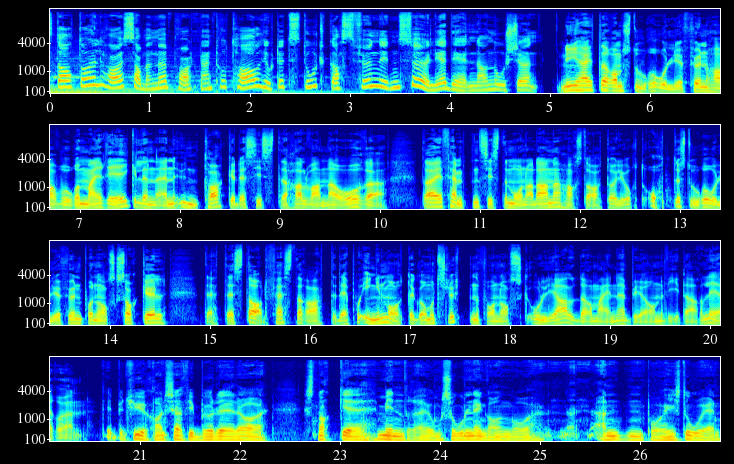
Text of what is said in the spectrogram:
Statoil har sammen med partneren Total gjort et stort gassfunn i den sørlige delen av Nordsjøen. Nyheter om store oljefunn har vært mer regelen enn unntaket det siste halvannet året. De 15 siste månedene har Statoil gjort åtte store oljefunn på norsk sokkel. Dette stadfester at det på ingen måte går mot slutten for norsk oljealder, mener Bjørn Vidar Lerøen. Det betyr kanskje at vi burde da snakke mindre om solnedgang og enden på historien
